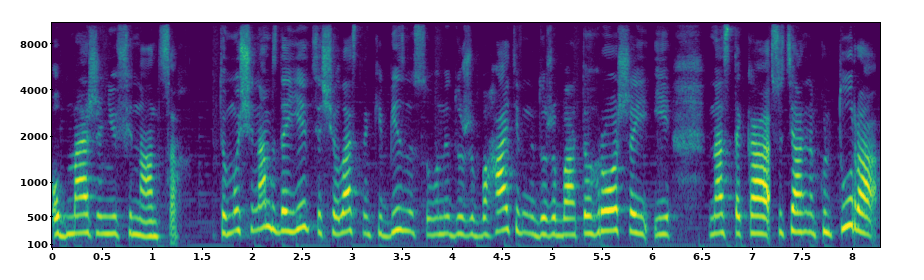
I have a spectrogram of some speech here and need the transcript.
обмежені у фінансах. Тому що нам здається, що власники бізнесу вони дуже багаті, вони дуже багато грошей, і в нас така соціальна культура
